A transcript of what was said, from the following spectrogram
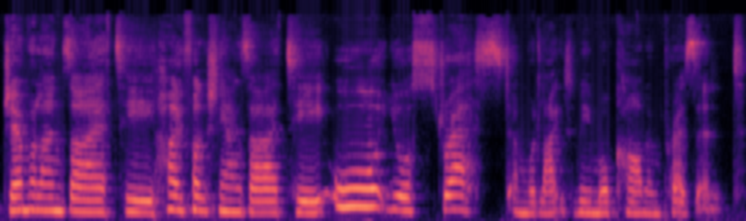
general anxiety, high functioning anxiety, or you're stressed and would like to be more calm and present.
